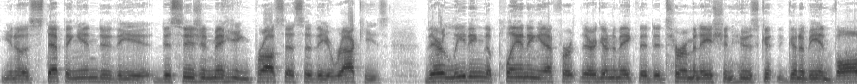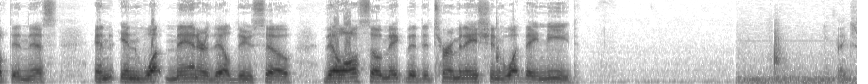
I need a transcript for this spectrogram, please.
you know, stepping into the decision-making process of the Iraqis. They're leading the planning effort. They're going to make the determination who's going to be involved in this and in what manner they'll do so. They'll also make the determination what they need. Thanks.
